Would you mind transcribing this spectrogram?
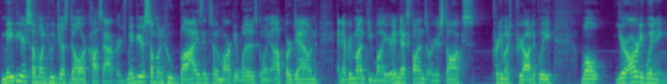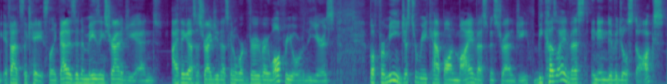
maybe you're someone who just dollar cost average. Maybe you're someone who buys into the market whether it's going up or down, and every month you buy your index funds or your stocks pretty much periodically well, you're already winning if that's the case. Like that is an amazing strategy. And I think that's a strategy that's going to work very, very well for you over the years. But for me, just to recap on my investment strategy, because I invest in individual stocks,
